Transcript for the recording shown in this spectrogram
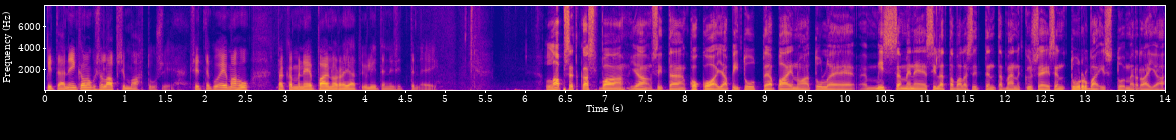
Pitää niin kauan, kun se lapsi mahtuu siihen. Sitten kun ei mahu, taikka menee painorajat ylitä, niin sitten ei. Lapset kasvaa ja sitä kokoa ja pituutta ja painoa tulee. Missä menee sillä tavalla sitten tämän kyseisen turvaistuimen raja?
